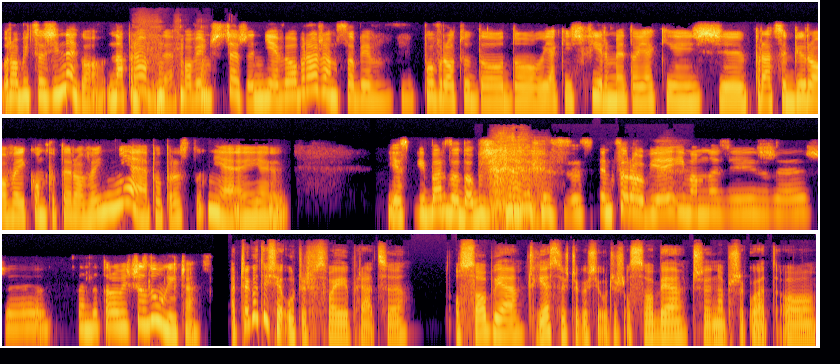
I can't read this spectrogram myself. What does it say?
robić coś innego. Naprawdę, powiem szczerze, nie wyobrażam sobie powrotu do, do jakiejś firmy, do jakiejś y, pracy biurowej, komputerowej. Nie, po prostu nie. Jest mi bardzo dobrze z, z tym, co robię i mam nadzieję, że, że będę to robić przez długi czas. A czego ty się uczysz w swojej pracy? O sobie? Czy jest coś, czego się uczysz o sobie? Czy na przykład o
